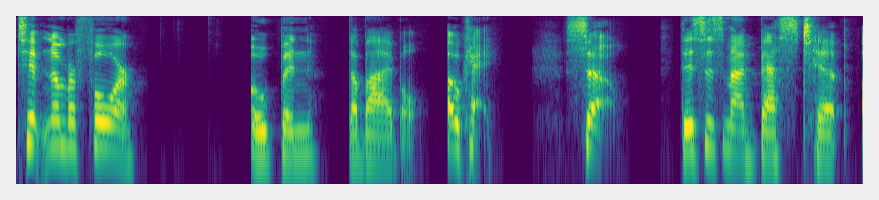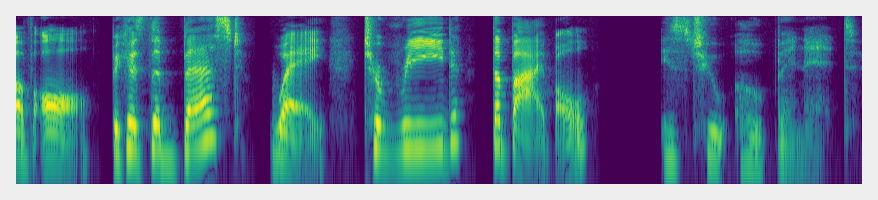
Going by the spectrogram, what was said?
Tip number four open the Bible. Okay, so this is my best tip of all because the best way to read the Bible is to open it.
